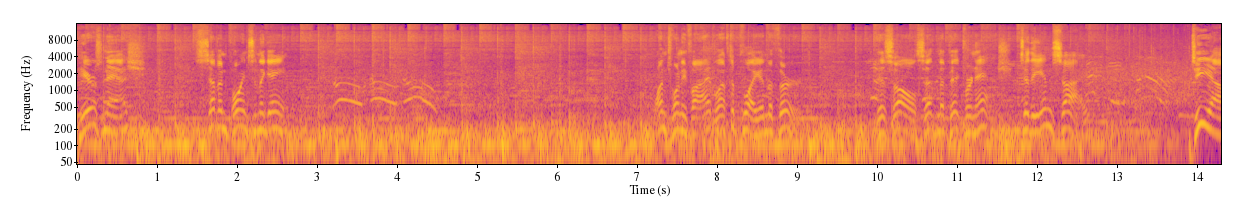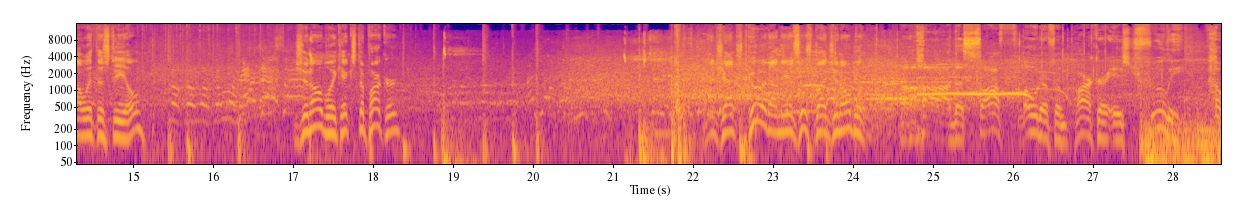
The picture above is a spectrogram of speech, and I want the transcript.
Here's Nash. Seven points in the game. 125 left to play in the third. Gasol setting the pick for Nash. To the inside. Diaw with the steal. Ginobili kicks to Parker. That shot's good on the assist by Ginobili. Ah, the soft floater from Parker is truly a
